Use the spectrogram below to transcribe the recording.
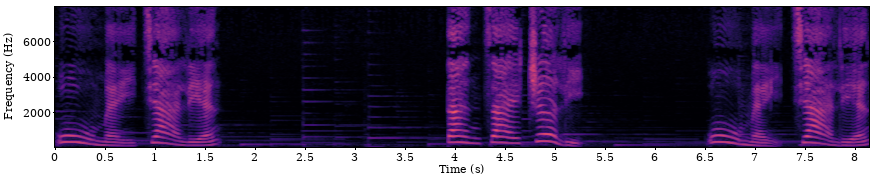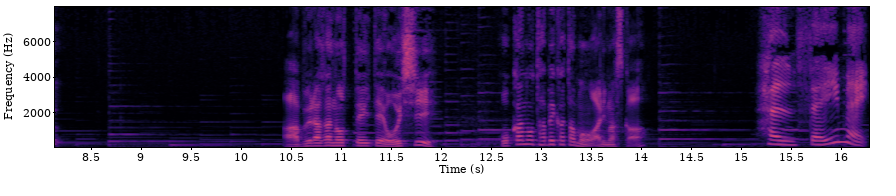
物美价廉。但在这里，物美价廉。脂が乗っていて美味しい。他の食べ方もありますか？很肥美。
